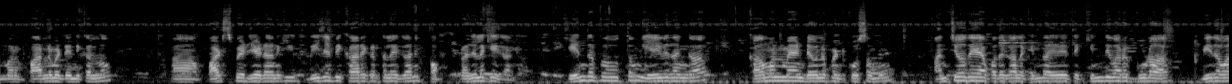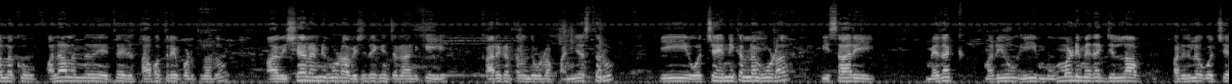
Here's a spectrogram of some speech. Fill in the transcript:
మన పార్లమెంట్ ఎన్నికల్లో పార్టిసిపేట్ చేయడానికి బీజేపీ కార్యకర్తలే కానీ ప- ప్రజలకే కానీ కేంద్ర ప్రభుత్వం ఏ విధంగా కామన్ మ్యాన్ డెవలప్మెంట్ కోసము అంత్యోదయ పథకాల కింద ఏదైతే కింది వరకు కూడా బీద వాళ్ళకు ఫలాలందరూ ఏదైతే తాపత్రయపడుతున్నదో ఆ విషయాలన్నీ కూడా విశదీకరించడానికి కార్యకర్తలందరూ కూడా పనిచేస్తారు. ఈ వచ్చే ఎన్నికల్లో కూడా ఈసారి మెదక్ మరియు ఈ ఉమ్మడి మెదక్ జిల్లా పరిధిలోకి వచ్చే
